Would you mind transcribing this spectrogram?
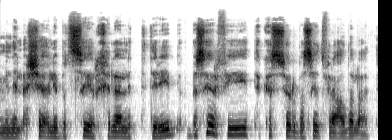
من الأشياء اللي بتصير خلال التدريب بصير في تكسر بسيط في العضلات.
